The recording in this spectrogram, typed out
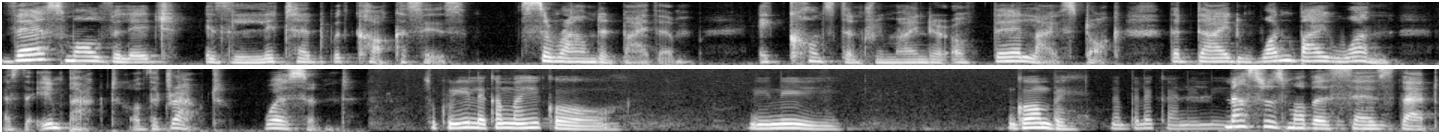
Their small village is littered with carcasses, surrounded by them, a constant reminder of their livestock that died one by one as the impact of the drought worsened. Siku ile kama iko nini ng'ombe napeleka nini Nasra's mother says that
